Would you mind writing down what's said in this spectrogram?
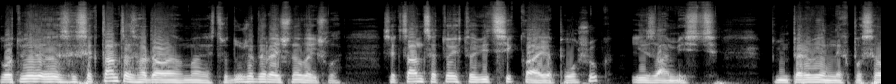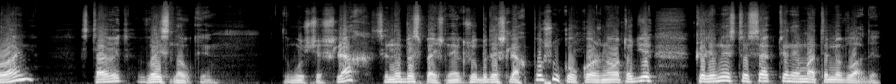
От ви сектанта згадали, маестро, дуже доречно вийшло. Сектант це той, хто відсікає пошук і замість первинних посилань ставить висновки. Тому що шлях це небезпечно. Якщо буде шлях пошуку кожного, тоді керівництво секти не матиме влади.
